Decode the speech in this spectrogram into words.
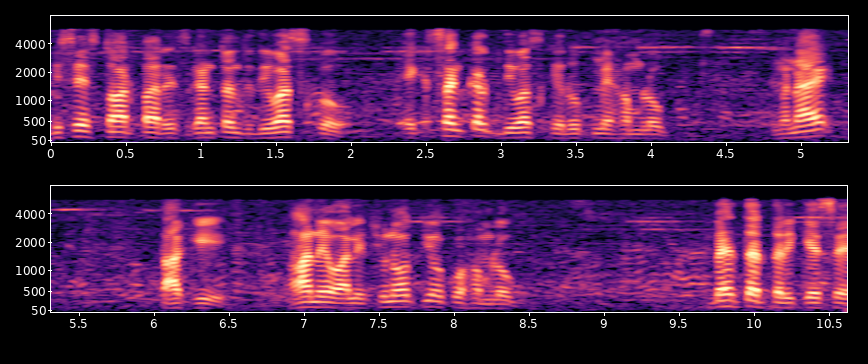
विशेष तौर पर इस गणतंत्र दिवस को एक संकल्प दिवस के रूप में हम लोग मनाएँ, ताकि आने वाली चुनौतियों को हम लोग बेहतर तरीके से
